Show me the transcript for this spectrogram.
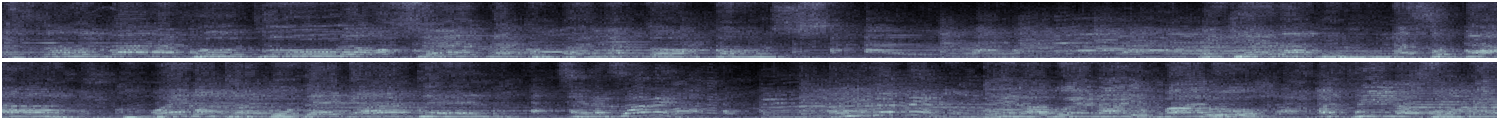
Esto de para futuro siempre acompañándonos. Me queda bien una sopa como en un tango de Gardel. ¿Se la sabe? ¡Ayúdenme! De la buena y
